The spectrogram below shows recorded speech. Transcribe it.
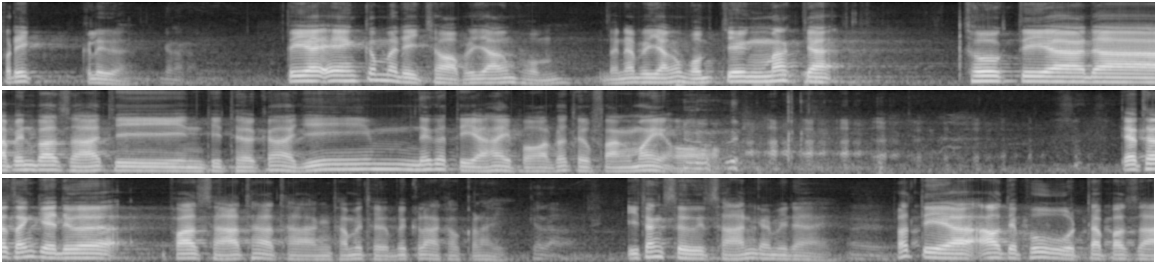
พริกเกลือ เตียเองก็ไม่ได้ชอบภรรยาของผม ดังนั้นภรรยาของผมจึงมักจะ ถูกเตียด่าเป็นภาษาจีน ที่เธอก็ยิ้ม นึกว่าเตียให้พรเพราะเธอฟังไม่ออก แต่เธอสังเกตดูภาษาท่าทางทำให้เธอไม่กล้าเข้าใกล้กล่าวอีกทั้งสื่อสารกันไม่ได้เออเพราะเตียเอาแต่พูดแต่ภาษา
